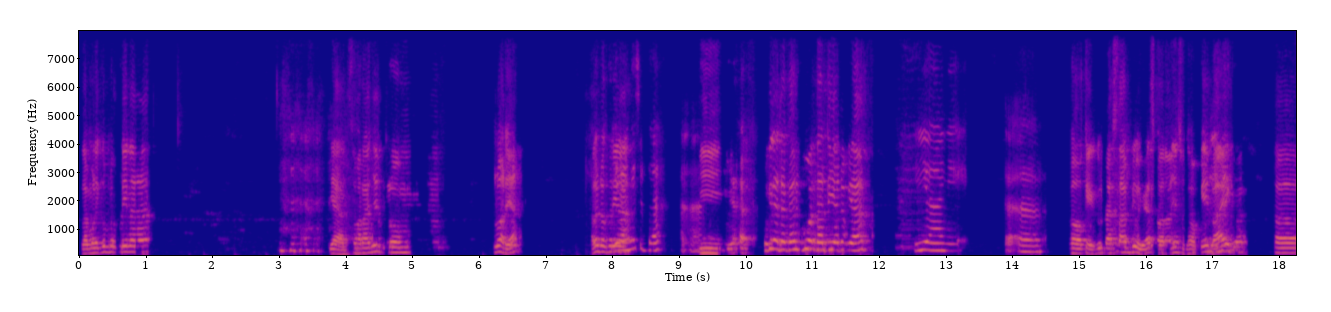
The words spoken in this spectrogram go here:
Assalamualaikum Dr. Rina. ya, suaranya belum keluar ya? Halo Dr. Rina. Ya, ini sudah. Uh, iya. Mungkin ada gangguan tadi ya dok ya? Iya, ini Uh, oke, okay, sudah stabil ya suaranya sudah oke. Okay. Iya. Baik, uh,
